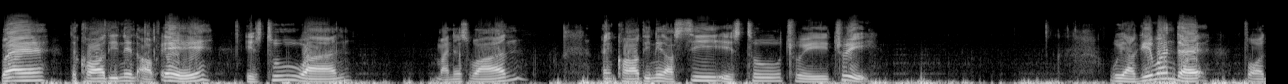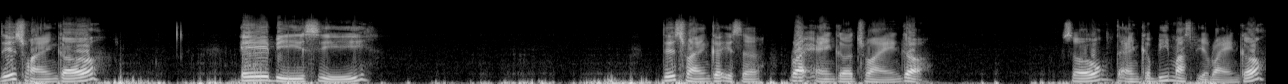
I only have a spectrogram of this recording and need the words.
where the coordinate of A is 2, 1, minus 1, and coordinate of C is 2, 3, 3. We are given that for this triangle ABC this triangle is a right angle triangle. So the angle B must be a right angle.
